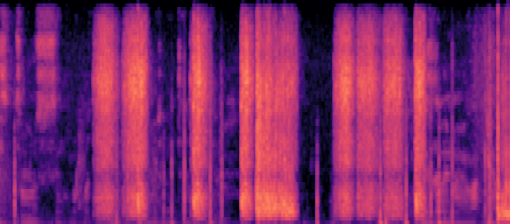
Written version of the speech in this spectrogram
Estos 5 por 4 Esto también no me va. Me va.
